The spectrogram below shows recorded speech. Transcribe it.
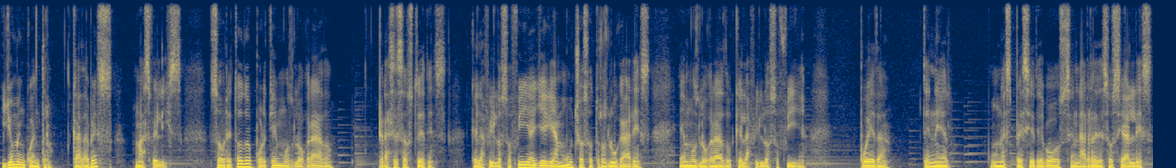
y yo me encuentro cada vez más feliz, sobre todo porque hemos logrado, gracias a ustedes, que la filosofía llegue a muchos otros lugares, hemos logrado que la filosofía pueda tener una especie de voz en las redes sociales,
